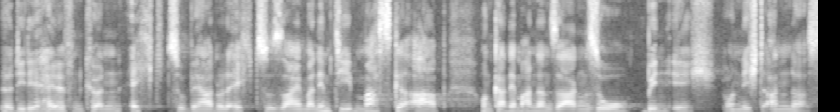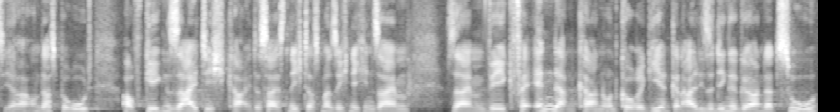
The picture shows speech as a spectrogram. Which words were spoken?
äh, die dir helfen können, echt zu werden oder echt zu sein. Man nimmt die Maske ab und kann dem anderen sagen, so bin ich und nicht anders. Ja? Und das beruht auf Gegenseitigkeit. Das heißt nicht, dass man sich nicht in seinem, seinem Weg verändern kann und korrigieren kann. All diese Dinge gehören dazu.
